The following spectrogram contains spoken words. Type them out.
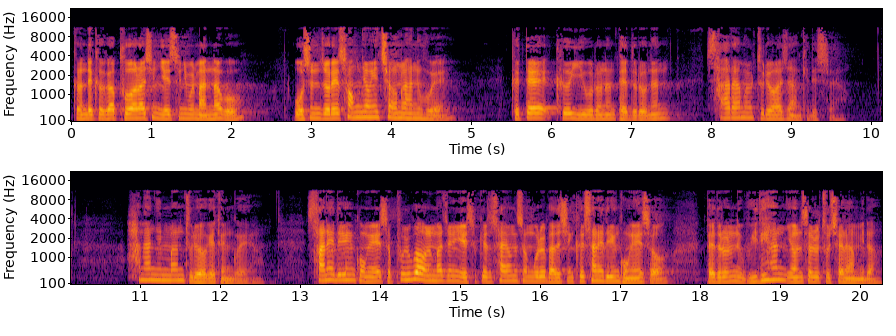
그런데 그가 부활하신 예수님을 만나고 오순절에 성령의 체험을 한 후에 그때 그 이후로는 베드로는 사람을 두려워하지 않게 됐어요. 하나님만 두려워하게 된 거예요. 사내들인 공회에서 불과 얼마 전에 예수께서 사형 선고를 받으신 그 사내들인 공회에서 베드로는 위대한 연설을 두 차례 합니다.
